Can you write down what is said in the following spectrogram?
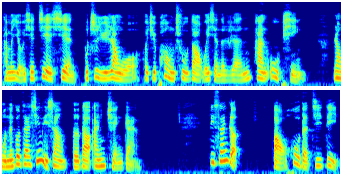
他们有一些界限，不至于让我会去碰触到危险的人和物品，让我能够在心理上得到安全感。第三个，保护的基地。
